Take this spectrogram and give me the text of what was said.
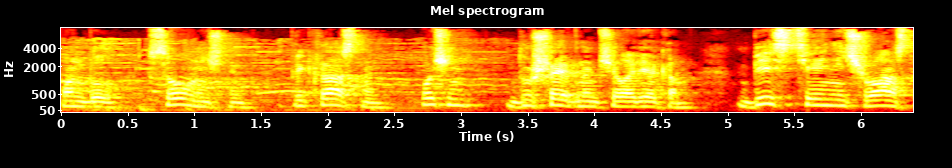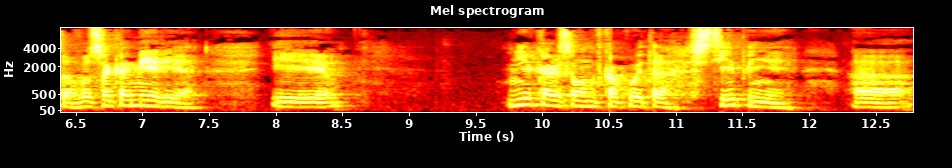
Он был солнечным, прекрасным, очень душевным человеком, без тени чванства, высокомерия. И мне кажется, он в какой-то степени, э,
